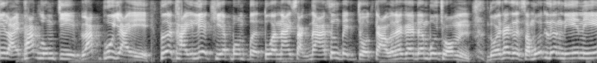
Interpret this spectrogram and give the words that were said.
ีหลายพักลุงจีบรับผู้ใหญ่ เพื่อไทยเรียกเคลียร์ปมเปิดตัวนายศักดา ซึ่งเป็นโจทย์เก่านะครับท่านผู้ชม โดยถ้าเกิดสมมติเรื่องนี้นี้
